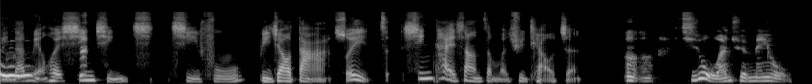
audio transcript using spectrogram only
你难免会心情起起伏比较大，所以心态上怎么去调整？嗯嗯，其实我完全没有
